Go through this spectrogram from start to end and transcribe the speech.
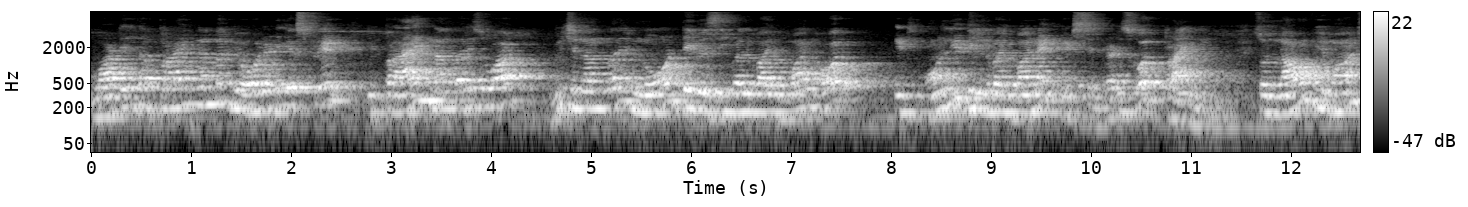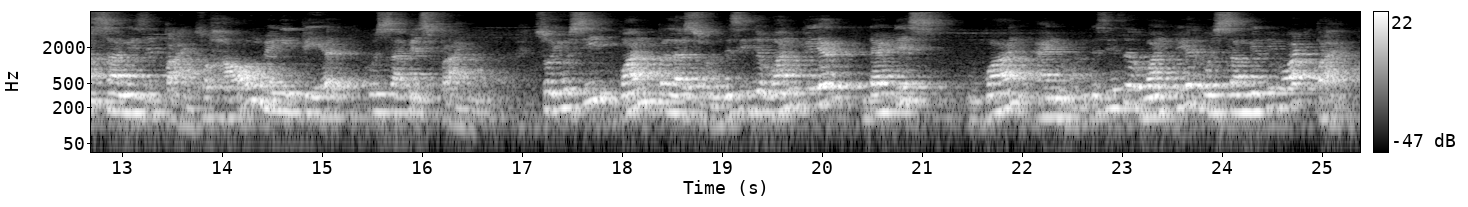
what is the prime number? We already explained. The prime number is what? Which number is not divisible by 1 or it's only divisible by 1 and itself. That is called prime number. So now we want sum is a prime. So how many pair whose sum is prime So you see 1 plus 1. This is the 1 pair that is 1 and 1. This is the 1 pair whose sum will be what? Prime.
